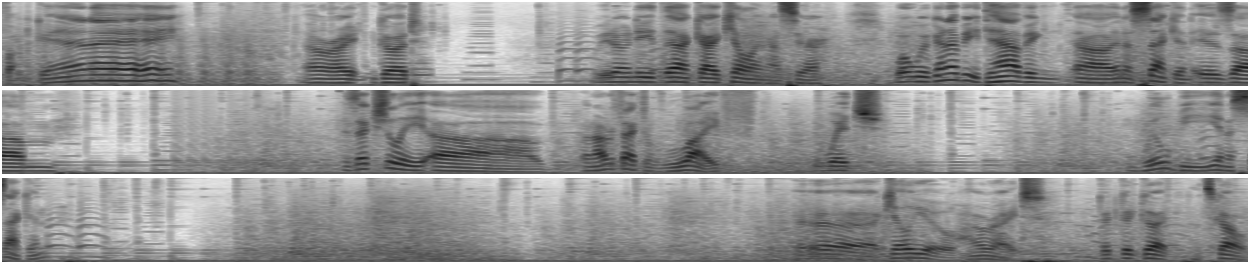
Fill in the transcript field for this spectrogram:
Fucking A. Alright, good. We don't need that guy killing us here. What we're going to be having uh, in a second is um, is actually uh, an artifact of life, which will be in a second. Kill you. Alright. Good, good, good. Let's go.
